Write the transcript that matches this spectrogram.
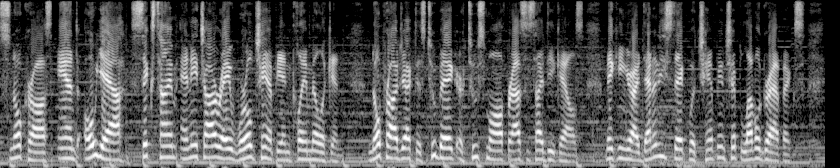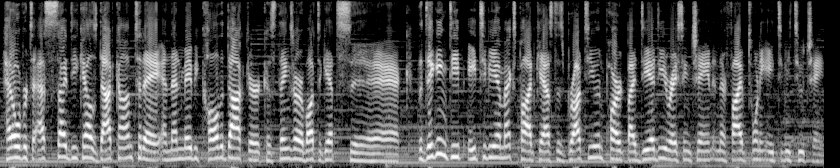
snowcross, and oh yeah, six time NHRA world champion Clay Millican. No project is too big or too small for SSI decals, making your identity stick with championship level graphics. Head over to SSIDecals.com today and then maybe call the doctor because things are about to get sick. The Digging Deep ATVMX podcast is brought to you in part by DID Racing Chain and their 520 ATV2 chain.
